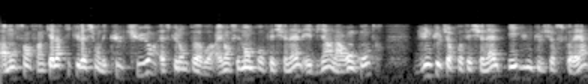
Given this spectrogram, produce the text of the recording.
à mon sens, hein, quelle articulation des cultures est-ce que l'on peut avoir? Et l'enseignement professionnel est bien la rencontre d'une culture professionnelle et d'une culture scolaire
